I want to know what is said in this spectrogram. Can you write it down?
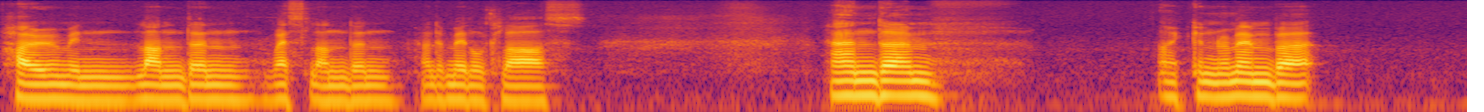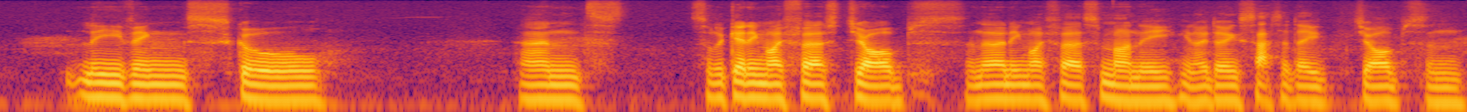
home in London, West London, kind of middle class. And um, I can remember leaving school and sort of getting my first jobs and earning my first money, you know, doing Saturday jobs and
